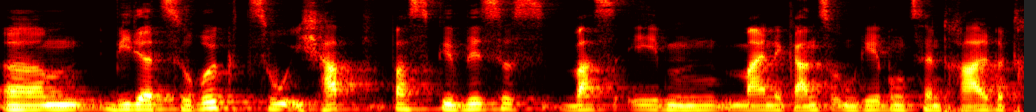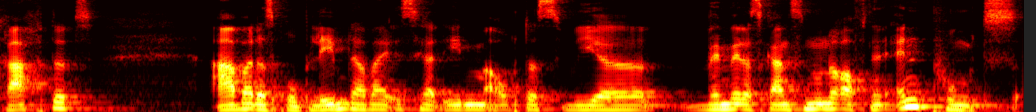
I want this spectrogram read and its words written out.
ähm, wieder zurück zu, ich habe was Gewisses, was eben meine ganze Umgebung zentral betrachtet. Aber das Problem dabei ist ja eben auch, dass wir, wenn wir das Ganze nur noch auf den Endpunkt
